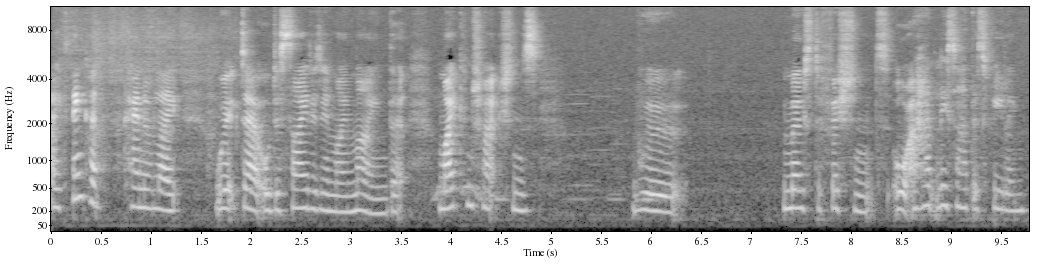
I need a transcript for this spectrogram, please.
I think I kind of like worked out or decided in my mind that my contractions were most efficient, or had, at least I had this feeling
